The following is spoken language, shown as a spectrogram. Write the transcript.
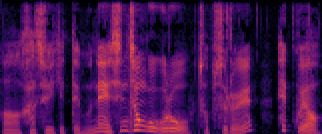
어, 가수이기 때문에 신청곡으로 접수를 했고요.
